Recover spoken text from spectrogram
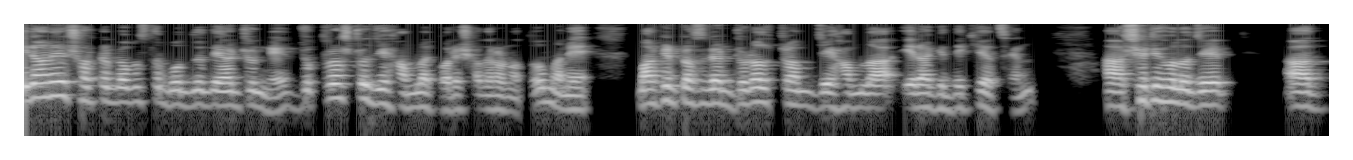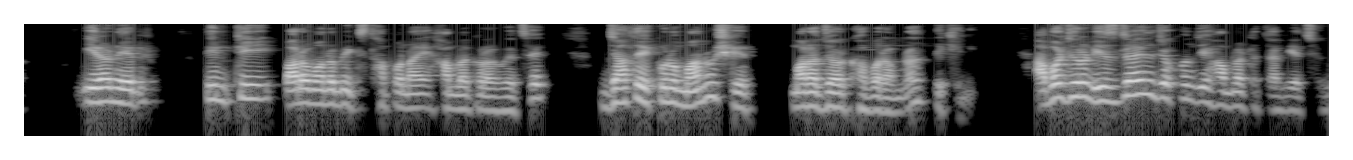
ইরানের সরকার ব্যবস্থা বদলে দেওয়ার জন্য যুক্তরাষ্ট্র যে হামলা করে সাধারণত মানে মার্কিন প্রেসিডেন্ট ডোনাল্ড ট্রাম্প যে হামলা এর আগে দেখিয়েছেন সেটি হলো যে ইরানের তিনটি পারমাণবিক স্থাপনায় হামলা করা হয়েছে। যাতে কোনো মানুষের মারা যাওয়ার খবর আমরা দেখিনি। আবার ধরুন ইসরায়েল যখন যে হামলাটা চালিয়েছিল,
